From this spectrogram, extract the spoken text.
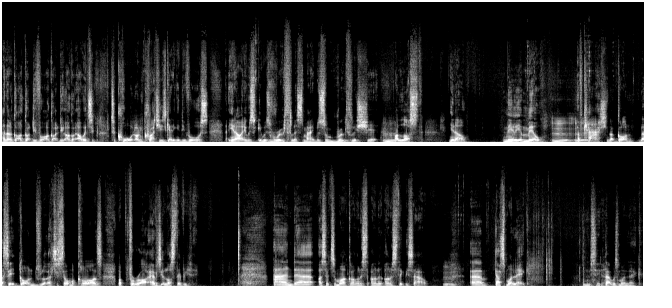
And then I got I got divorced. I got I got I went to, to court on crutches getting a divorce. You know, and it was it was ruthless, man. It was some ruthless shit. Mm. I lost, you know, nearly a mil of cash. Like gone. That's it. Gone. I had to sell my cars, my Ferrari. everything- I lost everything. And uh, I said to Michael, I'm gonna I'm gonna, I'm gonna stick this out. Um, that's my leg. Let me see that. That was my leg.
